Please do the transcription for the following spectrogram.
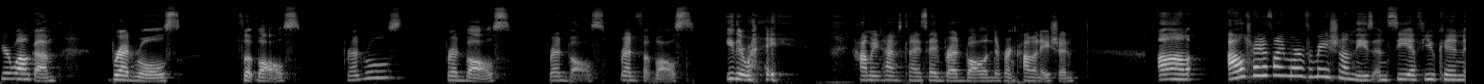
You're welcome. Bread rolls, footballs, bread rolls, bread balls, bread balls, bread footballs. Either way, how many times can I say bread ball in different combination? Um, I'll try to find more information on these and see if you can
